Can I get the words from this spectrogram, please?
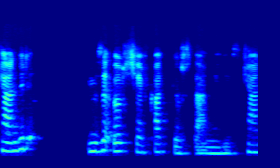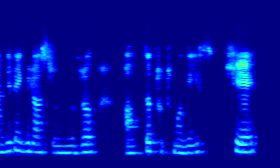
Kendimize öz şefkat göstermeliyiz. Kendi regülasyonumuzu altta tutmalıyız ki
